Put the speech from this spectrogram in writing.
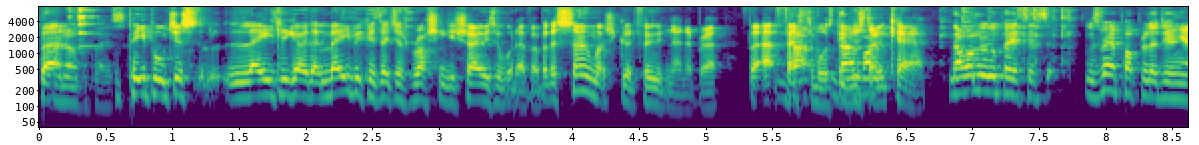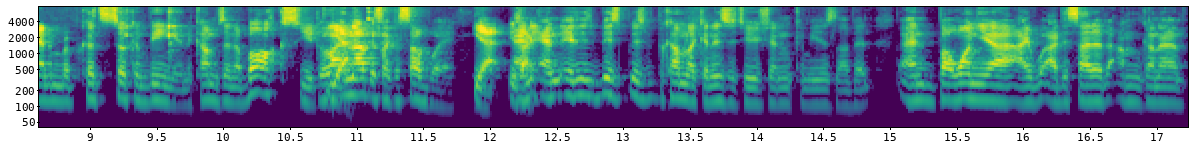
but Hmm. place. people just lazily go there, maybe because they're just rushing to shows or whatever. But there's so much good food in Edinburgh. But at festivals, people just don't care. That one little place is was very popular during Edinburgh because it's so convenient. It comes in a box. You line Yeah. up. It's like a subway. Yeah, exactly. And, and it is, it's become like an institution. Comedians love it. And but one year I, I decided I'm gonna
